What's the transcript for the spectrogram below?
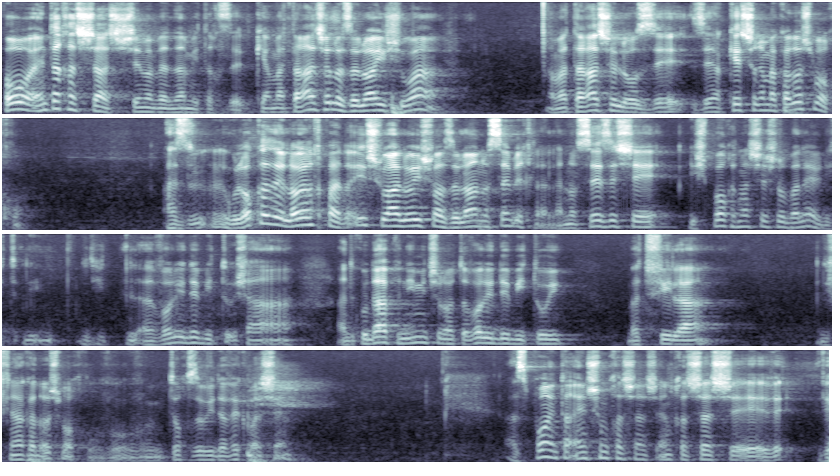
פה אין את החשש שמא בן אדם מתאכזב, כי המטרה שלו זה לא הישועה, המטרה שלו זה, זה הקשר עם הקדוש ברוך הוא. אז הוא לא כזה, לא אכפת, לא ישועה, לא ישועה, זה לא הנושא בכלל. הנושא זה לשפוך את מה שיש לו בלב, לבוא לידי ביטוי, שהנקודה הפנימית שלו תבוא לידי ביטוי בתפילה לפני הקדוש ברוך הוא, ומתוך זה הוא ידבק בהשם. אז פה אין, אין שום חשש, אין חשש, ו, ו,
